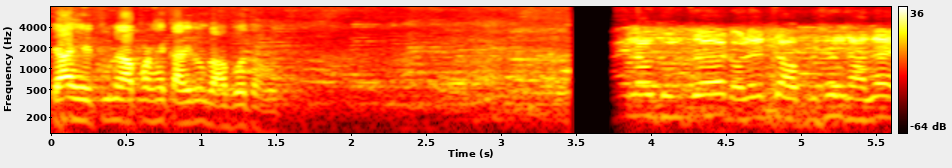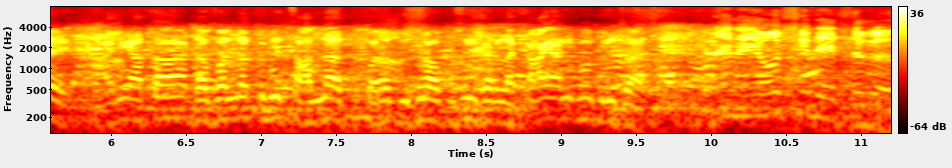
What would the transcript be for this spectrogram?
त्या हेतूने आपण हे कार्यक्रम राबवत आहोत. काय नाव तुमचं? डोळ्यांचं ऑपरेशन झालंय आणि आता डबलला तुम्ही चाललात परत दुसरं ऑपरेशन करायला. काय अनुभव तुमचा? नाही नाही व्यवस्थित आहे सगळं.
